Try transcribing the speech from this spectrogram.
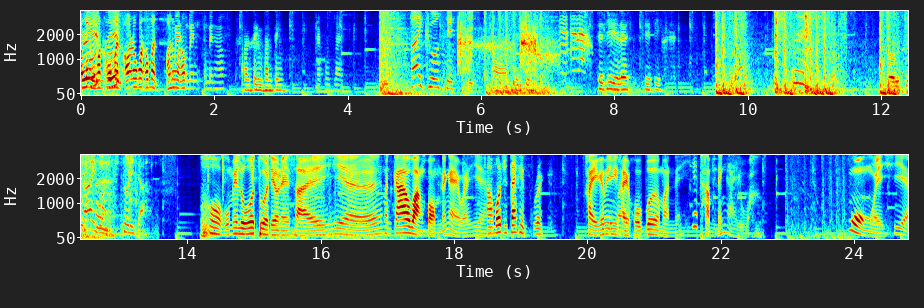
all in one omen all in one omen all in one โอ omen เมนโอเมนครับ Hunting, hunting. แพ็คโคสไลน์ スパイクを設置 Uh, CT. CT, less CT. 最後の一人だ โอ้กูไม่รู้ว่าตัวเดียวในไซส์เฮียมันกล้าวางบอมได้ไงวะเฮีย how much you tag him Rick ใครก็ไม่มีใครโคเวอร์มันเนี่ยเฮียทำได้ไงวะ งงเว้ยเฮีย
